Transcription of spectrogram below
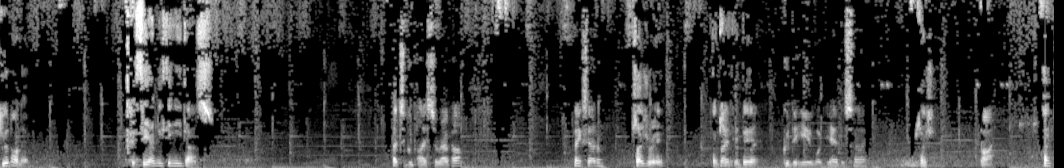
Good on him. It's the only thing he does. That's a good place to wrap up. Thanks, Adam. Pleasure, Ian. Thank you for the beer. Good to hear what you had to say. Pleasure. Bye. Thank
